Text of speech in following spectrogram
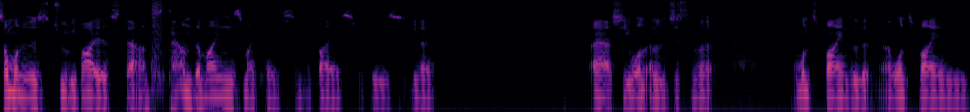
someone who is truly biased, that that undermines my case and my bias because you know I actually want a legitimate. I want to find. I want to find.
